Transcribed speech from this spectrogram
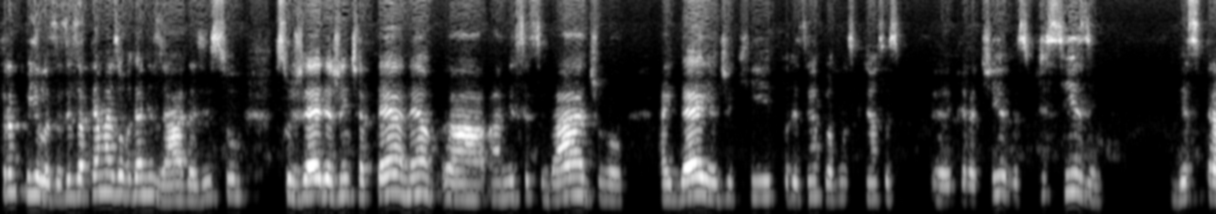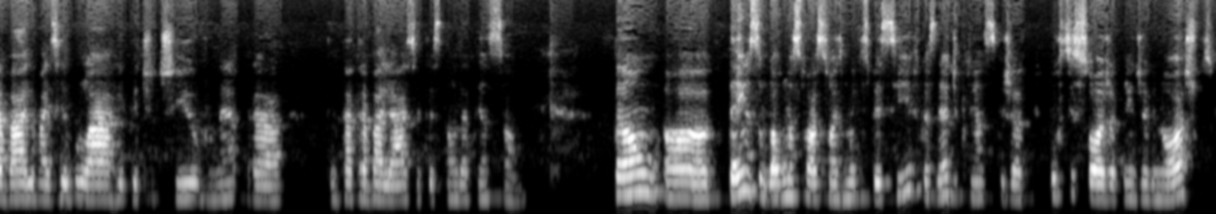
tranquilas, às vezes até mais organizadas. Isso sugere a gente até né, a, a necessidade ou a ideia de que, por exemplo, algumas crianças é, hiperativas precisem desse trabalho mais regular, repetitivo, né, para tentar trabalhar essa questão da atenção. Então, uh, tem algumas situações muito específicas, né, de crianças que já, por si só, já têm diagnósticos,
